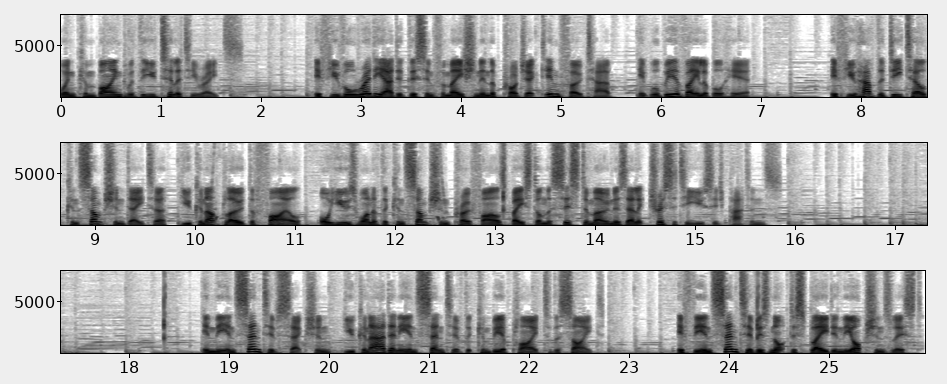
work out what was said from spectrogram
when combined with the utility rates. If you've already added this information in the Project Info tab, it will be available here. If you have the detailed consumption data, you can upload the file, or use one of the consumption profiles based on the system owner's electricity usage patterns. In the Incentives section, you can add any incentive that can be applied to the site. If the incentive is not displayed in the options list,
